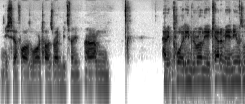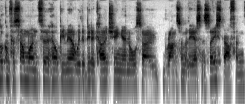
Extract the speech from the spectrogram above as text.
New South Wales Waratahs rugby team. Um, had employed him to run the academy, and he was looking for someone to help him out with a bit of coaching and also run some of the S and C stuff. And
